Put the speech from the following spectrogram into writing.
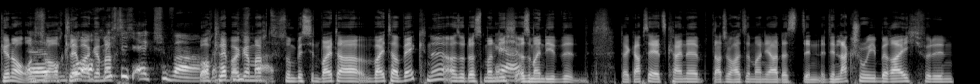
Genau, und es war auch ähm, clever auch gemacht. richtig Action war. War auch clever gemacht, Spaß. so ein bisschen weiter, weiter weg, ne? Also dass man nicht, Ja. also man, die, da gab es ja jetzt keine, dazu hatte man ja das, den, den Luxury-Bereich für den,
